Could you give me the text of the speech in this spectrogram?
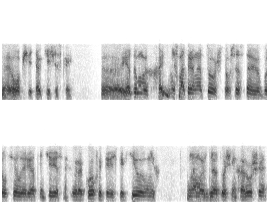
общей тактической. Э, я думаю, несмотря на то, что в составе был целый ряд интересных игроков и перспективы у них, на мой взгляд, очень хорошие,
